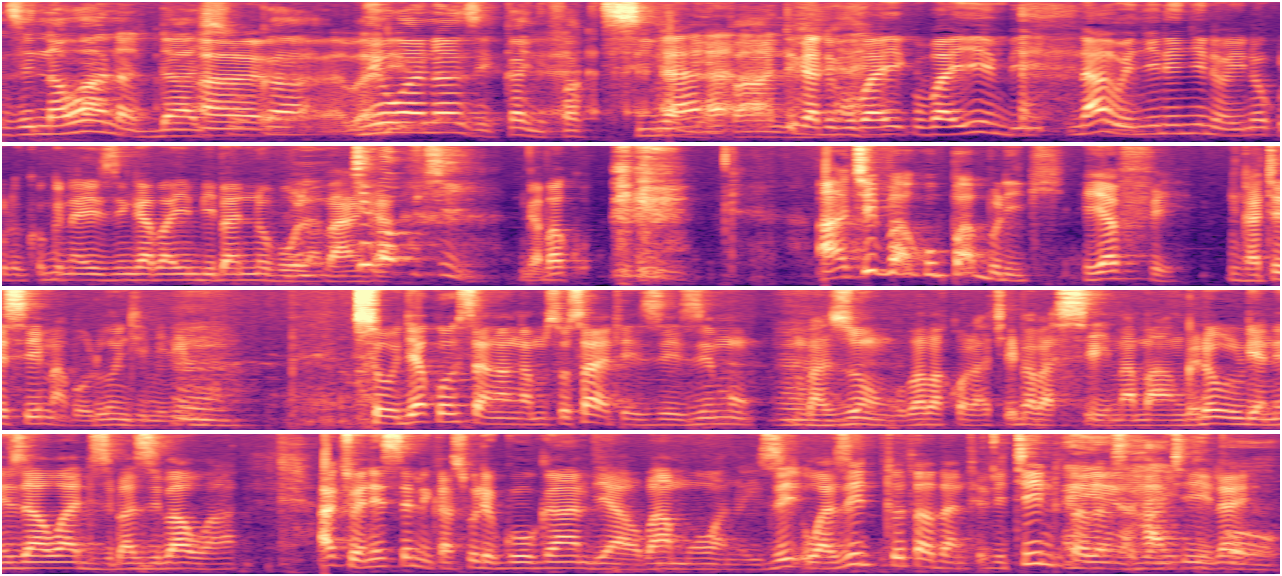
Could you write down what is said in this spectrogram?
nze nawaana dda asuka Ah, newaana nzekka in fact siina Ati nempande. kati ku bayi- ku bayimbi naawe nyini nyini olina okurecognizinga abayimbi banno boolabanga nga baku Ah, kiva ku public eyaffe nga tesiima bulungi mirimu. So ojja kusanga nga mu societies ezimu mu bazungu babakola ki? Babasiima mangu. Era olulya ne za awards bazibawa. Actually ne semi kasule gogambye awo bamuwa wano was it 2015 2017 High like, People.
